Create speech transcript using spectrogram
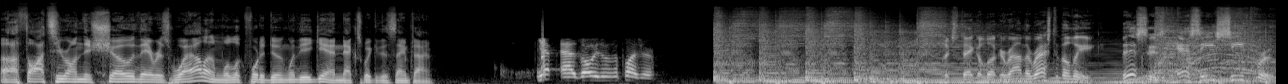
uh, thoughts here on this show there as well. And we'll look forward to doing with you again next week at the same time. Yep, as always, it was a pleasure. Let's take a look around the rest of the league. This is SEC Through.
